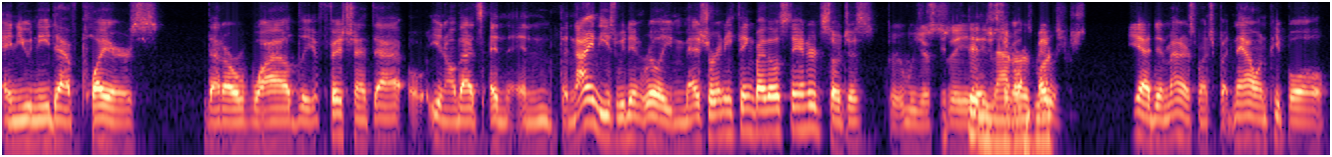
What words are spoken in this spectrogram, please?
and you need to have players that are wildly efficient at that. You know, that's in in the '90s we didn't really measure anything by those standards, so just we just it didn't just matter as much. Yeah, it didn't matter as much. But now when people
